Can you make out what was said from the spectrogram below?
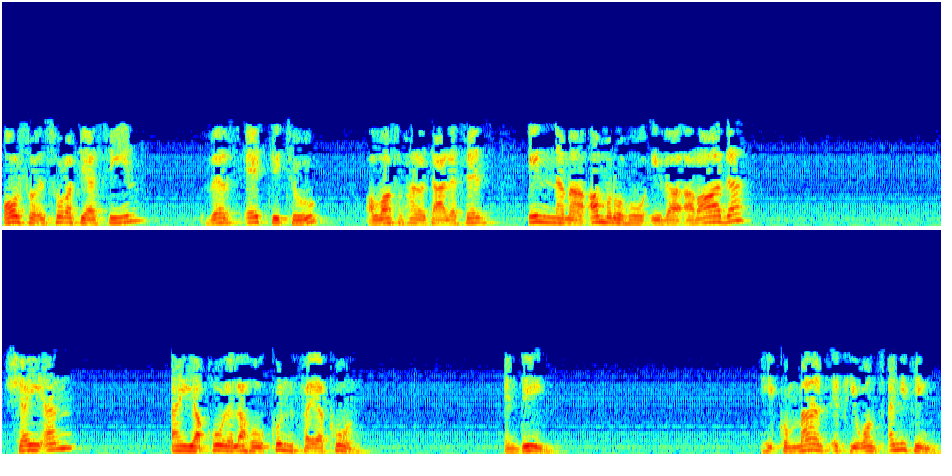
Also in Surah Yasin, verse 82, Allah subhanahu wa ta'ala says, إنما أمره إذا أراد شيئا أن يقول له كن فيكون Indeed, He commands if He wants anything,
